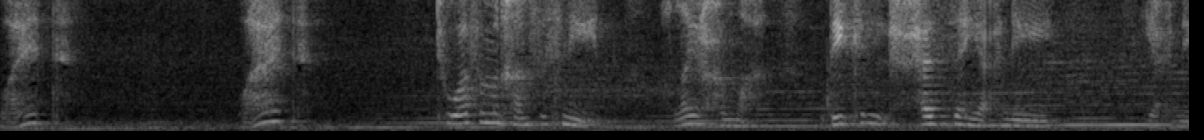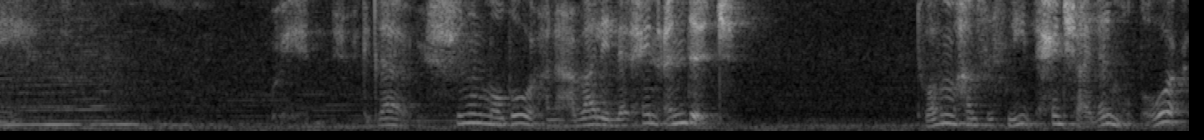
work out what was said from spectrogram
وات وات توفى من خمس سنين. الله يرحمه. ذيك الحزة يعني يعني قلت لها شنو الموضوع؟ أنا عبالي للحين عندك. توفى من خمس سنين. الحين شايلة الموضوع.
